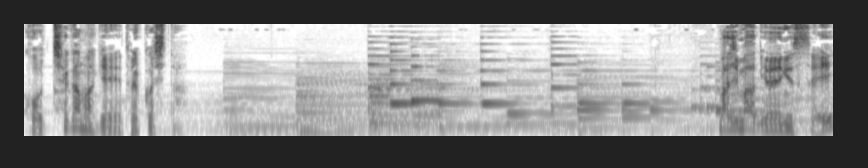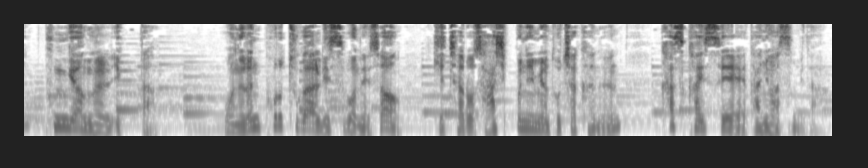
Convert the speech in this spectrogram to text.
곧 체감하게 될 것이다. 마지막 여행 에세이 풍경을 읽다. 오늘은 포르투갈 리스본에서 기차로 40분이면 도착하는 카스카이스에 다녀왔습니다.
